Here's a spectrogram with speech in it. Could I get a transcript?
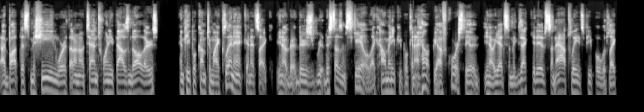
I bought this machine worth, I don't know, ten, twenty thousand dollars. And people come to my clinic and it's like, you know, there's, this doesn't scale. Like how many people can I help? Yeah, of course. They, you know, he had some executives, some athletes, people with like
